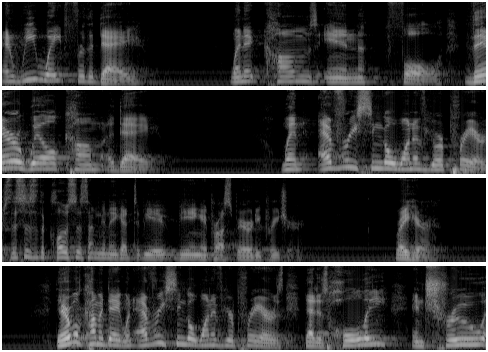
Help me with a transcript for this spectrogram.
And we wait for the day when it comes in full. There will come a day when every single one of your prayers, this is the closest I'm going to get to be being a prosperity preacher, right here. There will come a day when every single one of your prayers that is holy and true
